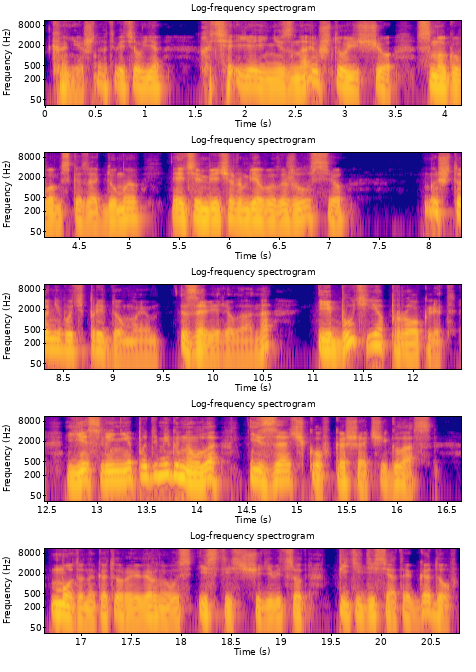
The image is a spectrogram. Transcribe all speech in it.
«Конечно», — ответил я, — «хотя я и не знаю, что еще смогу вам сказать. Думаю, этим вечером я выложил все». «Мы что-нибудь придумаем», — заверила она, — и будь я проклят, если не подмигнула из-за очков кошачий глаз, мода на которое вернулась из 1950-х годов,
